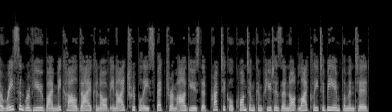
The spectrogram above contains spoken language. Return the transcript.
A recent review by Mikhail Dyakonov in IEEE Spectrum argues that practical quantum computers are not likely to be implemented.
